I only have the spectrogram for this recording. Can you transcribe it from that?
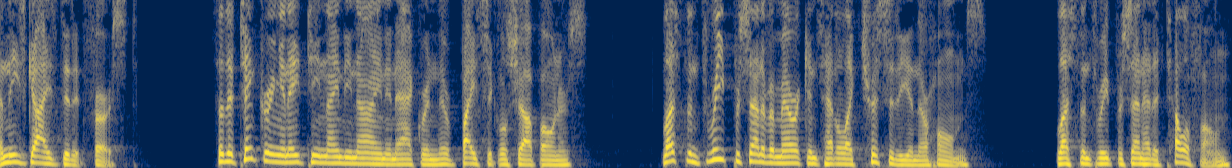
And these guys did it first. So they're tinkering in 1899 in Akron. They're bicycle shop owners. Less than 3% of Americans had electricity in their homes. Less than 3% had a telephone.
